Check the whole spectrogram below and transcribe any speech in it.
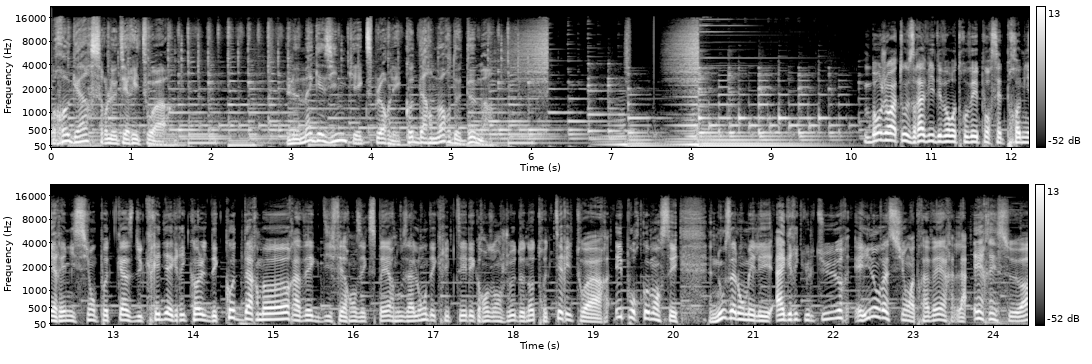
Regard sur le territoire. Le magazine qui explore les Côtes d'Armor de demain. Bonjour à tous, ravi de vous retrouver pour cette première émission podcast du Crédit Agricole des Côtes d'Armor. Avec différents experts, nous allons décrypter les grands enjeux de notre territoire. Et pour commencer, nous allons mêler agriculture et innovation à travers la RSEA,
